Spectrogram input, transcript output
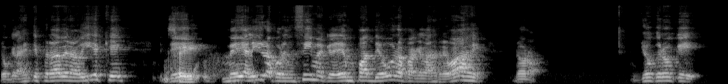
Lo que la gente espera de Benavides es que de media libra por encima y que le dé un par de horas para que las rebaje. No, no. Yo creo que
